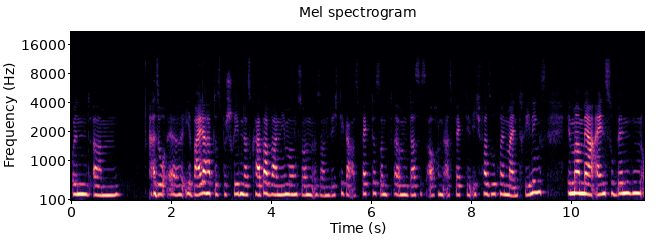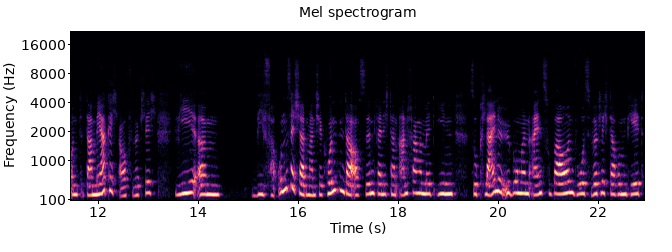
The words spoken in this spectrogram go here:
Und ähm, also äh, ihr beide habt es beschrieben, dass Körperwahrnehmung so ein, so ein wichtiger Aspekt ist. Und ähm, das ist auch ein Aspekt, den ich versuche in meinen Trainings immer mehr einzubinden. Und da merke ich auch wirklich, wie, ähm, wie verunsichert manche Kunden da auch sind, wenn ich dann anfange mit ihnen so kleine Übungen einzubauen, wo es wirklich darum geht,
